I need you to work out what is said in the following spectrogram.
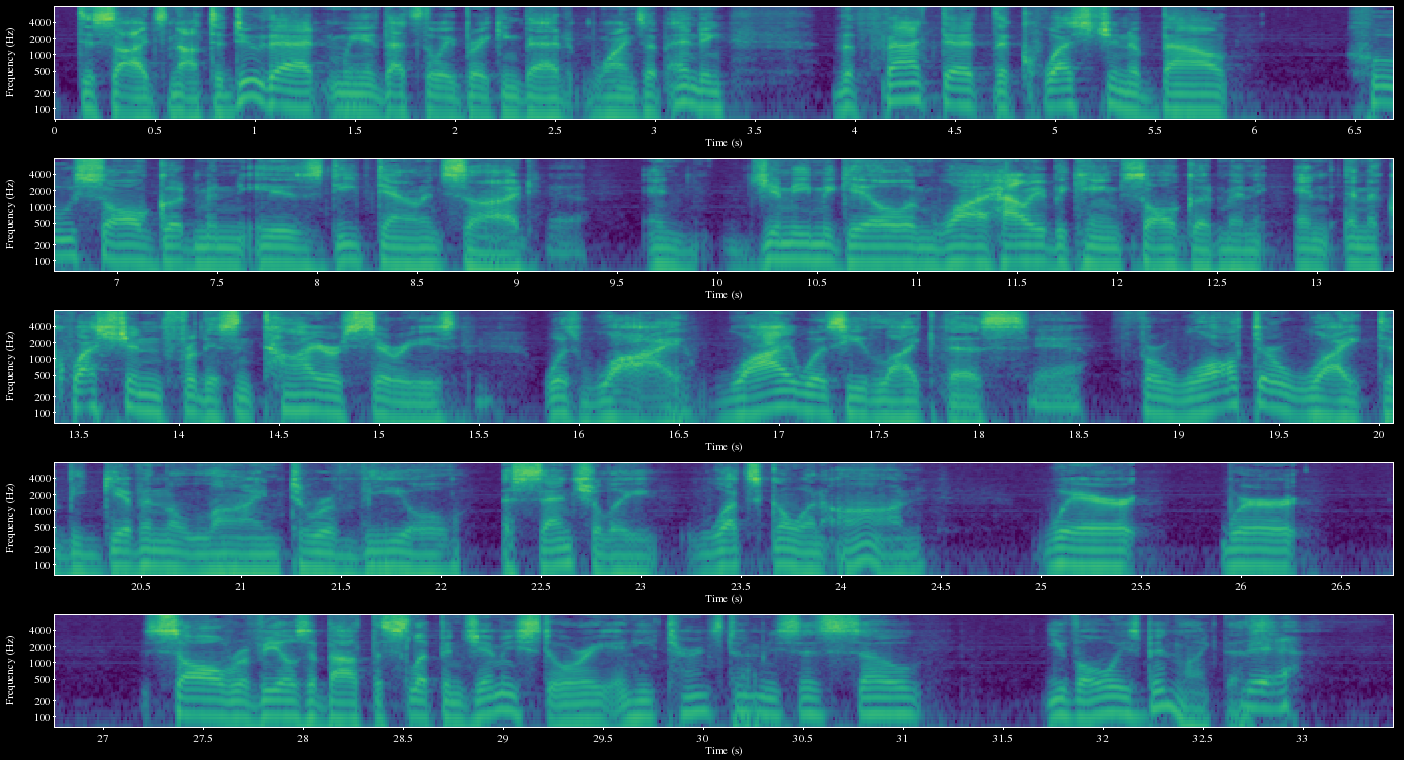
decides not to do that, and we that's the way Breaking Bad winds up ending. The fact that the question about who Saul Goodman is deep down inside. And Jimmy McGill and why how he became Saul Goodman and and the question for this entire series was why why was he like this Yeah. for Walter White to be given the line to reveal essentially what's going on, where where Saul reveals about the Slippin' Jimmy story, and he turns to him and he says, "So, you've always been like this." Yeah.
